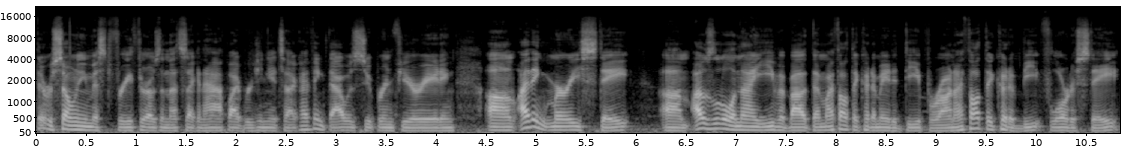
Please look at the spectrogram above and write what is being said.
there were so many missed free throws in that second half by Virginia Tech. I think that was super infuriating. Um, I think Murray State. Um, I was a little naive about them. I thought they could have made a deep run. I thought they could have beat Florida State.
